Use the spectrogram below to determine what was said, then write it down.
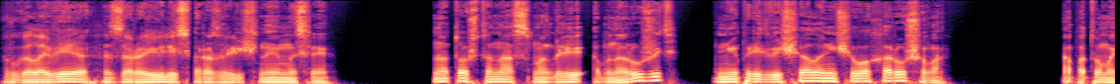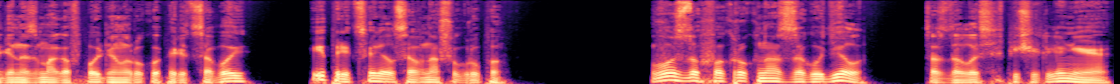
В голове зароились различные мысли. Но то, что нас смогли обнаружить, не предвещало ничего хорошего. А потом один из магов поднял руку перед собой и прицелился в нашу группу. Воздух вокруг нас загудел, создалось впечатление,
